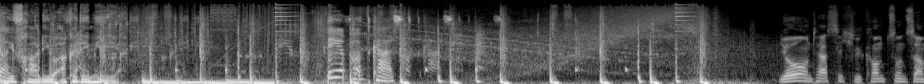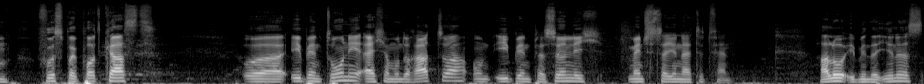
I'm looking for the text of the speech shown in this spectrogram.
Live Radio Akademie. Der Podcast. Jo und herzlich willkommen zu unserem Fußball-Podcast. Äh, Ich bin Toni, euer Moderator und ich bin persönlich Manchester United-Fan. Hallo, ich bin der Ines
